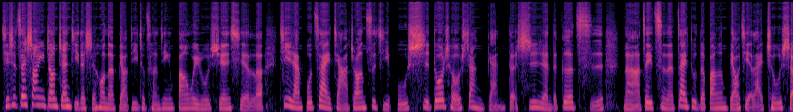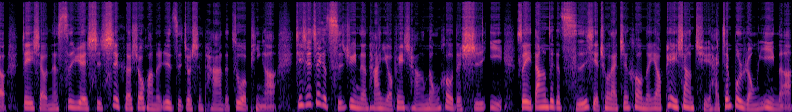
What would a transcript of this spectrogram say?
其实，在上一张专辑的时候呢，表弟就曾经帮魏如萱写了“既然不再假装自己不是多愁善感的诗人”的歌词。那这一次呢，再度的帮表姐来出手，这一首呢，四月是适合说谎的日子，就是她的作品啊。其实这个词句呢，它有非常浓厚的诗意，所以当这个词写出来之后呢，要配上曲还真不容易呢。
